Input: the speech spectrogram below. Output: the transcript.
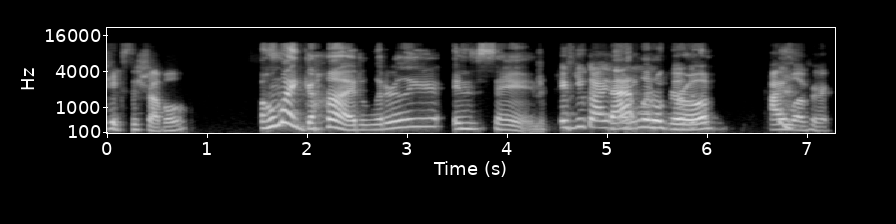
takes the shovel. Oh my God, literally insane. If you guys, That little who knows- girl. I love her.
